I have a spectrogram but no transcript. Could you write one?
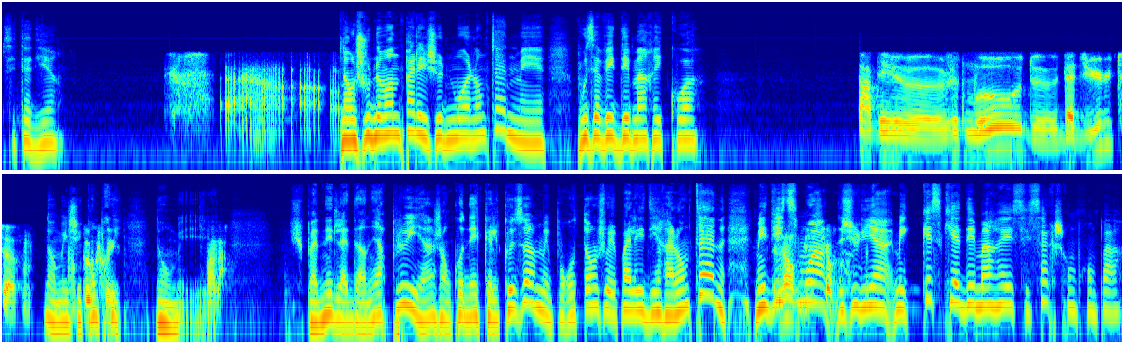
C'est-à-dire? Non, je vous demande pas les jeux de mots à l'antenne, mais vous avez démarré quoi? Par des euh, jeux de mots de d'adultes. Non, mais j'ai compris. Non, mais Voilà. Je suis pas née de la dernière pluie. Hein. J'en connais quelques-uns, mais pour autant, je vais pas les dire à l'antenne. Mais dites-moi. Julien, mais qu'est-ce qui a démarré? C'est ça que je comprends pas.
